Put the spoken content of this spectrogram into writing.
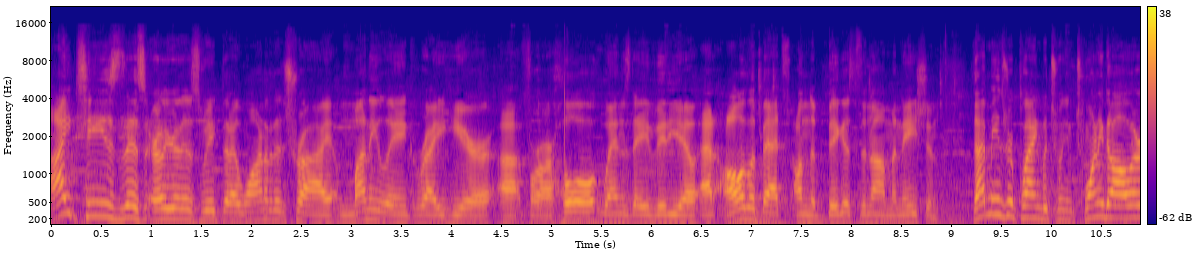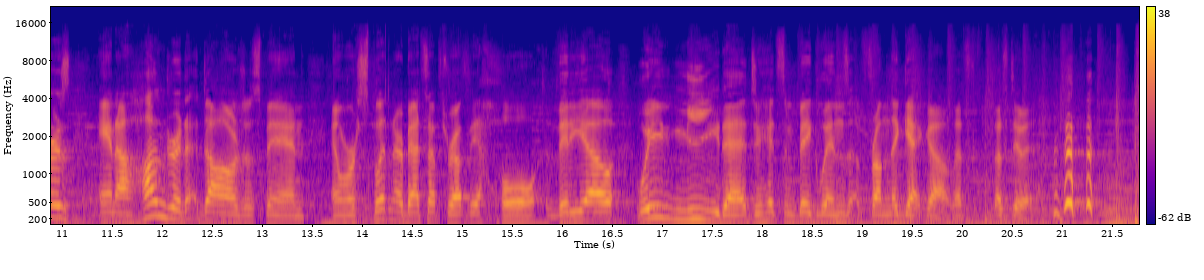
I teased this earlier this week that I wanted to try MoneyLink right here uh, for our whole Wednesday video at all the bets on the biggest denomination. That means we're playing between $20 and $100 a spin, and we're splitting our bets up throughout the whole video. We need uh, to hit some big wins from the get-go. Let's, let's do it.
